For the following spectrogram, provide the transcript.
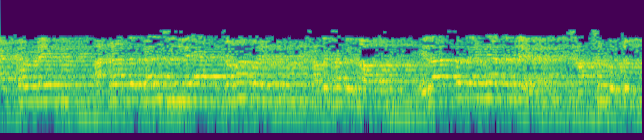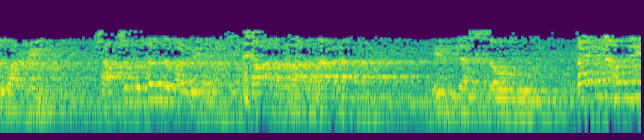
এক করলে আঠারোতে ব্যালেন্স দিলে এক জমা করে সাথে সাথে দশ এলা আসতে টাইমে দিলে সাতশো পর্যন্ত বাড়বে। সাতশো পর্যন্ত সাওম তাই না হলে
